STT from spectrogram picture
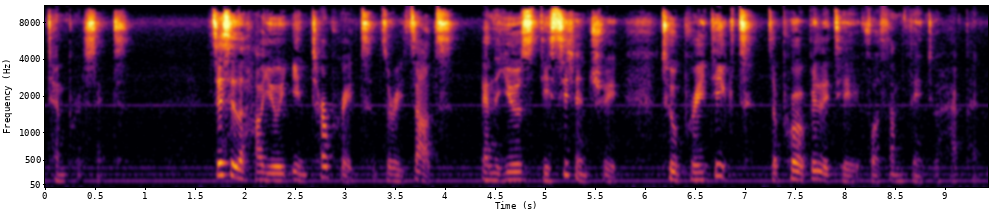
10%. This is how you interpret the results and use decision tree to predict the probability for something to happen.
